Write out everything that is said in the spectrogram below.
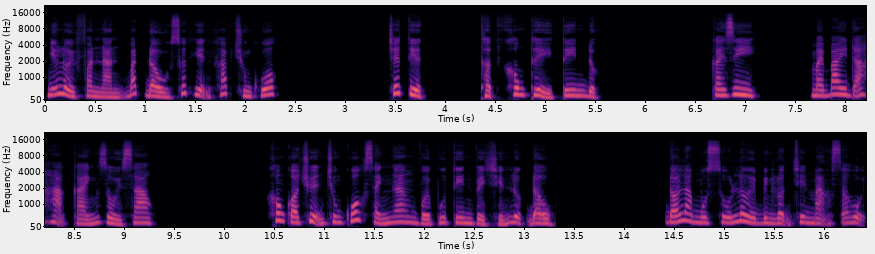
những lời phàn nàn bắt đầu xuất hiện khắp Trung Quốc. Chết tiệt, thật không thể tin được. Cái gì? Máy bay đã hạ cánh rồi sao? Không có chuyện Trung Quốc sánh ngang với Putin về chiến lược đâu. Đó là một số lời bình luận trên mạng xã hội.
